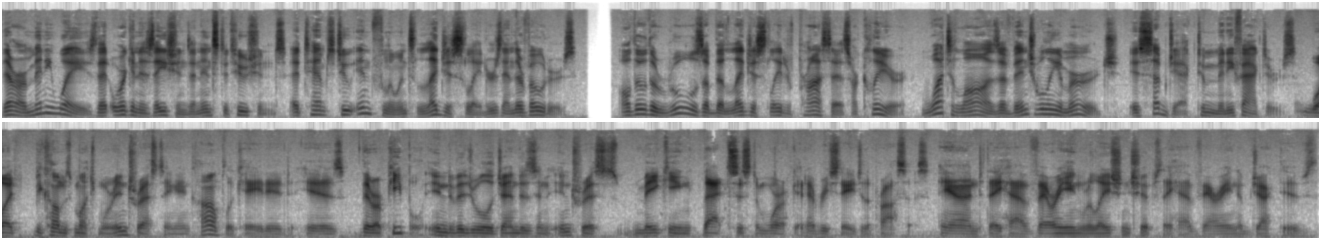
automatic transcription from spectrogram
There are many ways that organizations and institutions attempt to influence legislators and their voters. Although the rules of the legislative process are clear, what laws eventually emerge is subject to many factors. What becomes much more interesting and complicated is there are people, individual agendas and interests making that system work at every stage of the process. And they have varying relationships, they have varying objectives.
